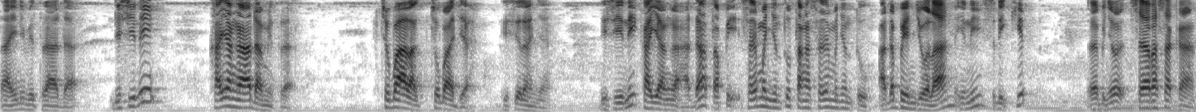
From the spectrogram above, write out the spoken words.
Nah, ini mitra ada. Di sini kayak nggak ada mitra. Coba coba aja istilahnya. Di sini kayak nggak ada, tapi saya menyentuh tangan saya menyentuh. Ada benjolan ini sedikit. Ada benjolan, saya rasakan.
